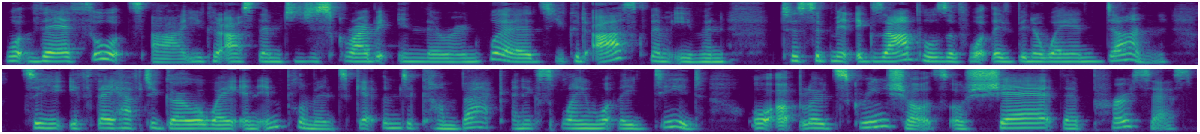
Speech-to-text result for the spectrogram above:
what their thoughts are. You could ask them to describe it in their own words. You could ask them even to submit examples of what they've been away and done. So if they have to go away and implement, get them to come back and explain what they did or upload screenshots or share their process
